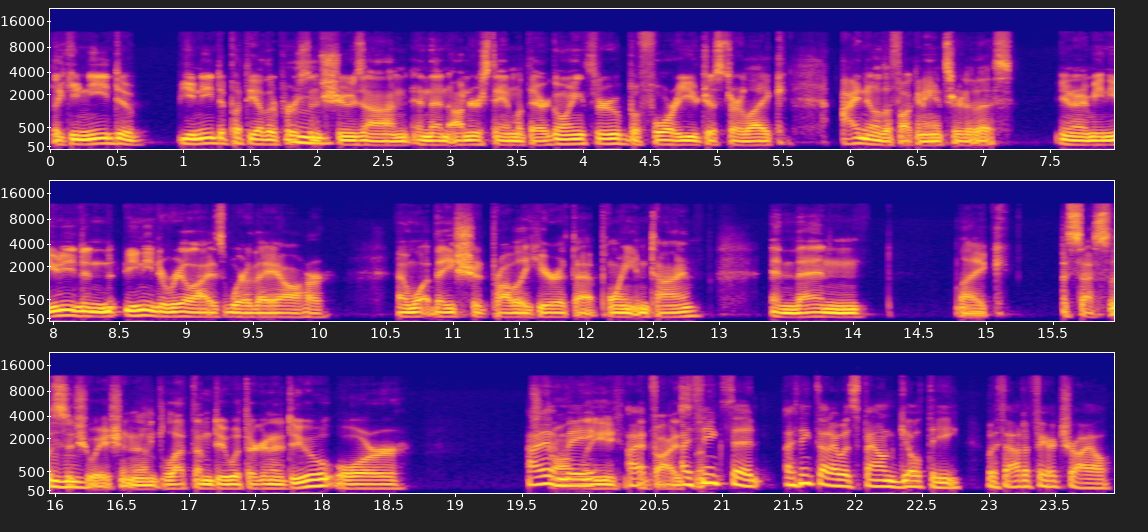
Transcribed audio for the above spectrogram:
Like you need to you need to put the other person's mm. shoes on and then understand what they're going through before you just are like, I know the fucking answer to this. You know what I mean? You need to you need to realize where they are and what they should probably hear at that point in time. And then like assess the Mhm. situation and let them do what they're gonna do or I strongly made, I, advise I them. think that I think that I was found guilty without a fair trial,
